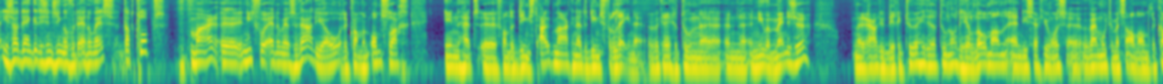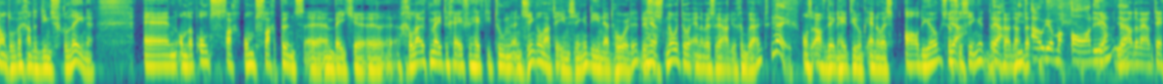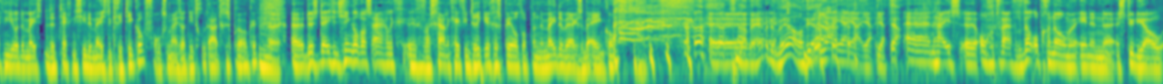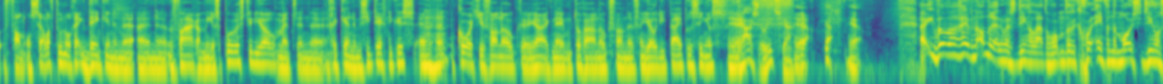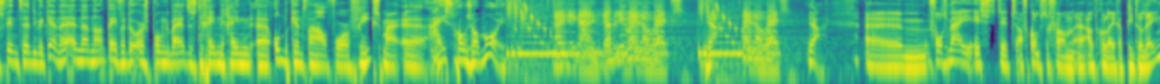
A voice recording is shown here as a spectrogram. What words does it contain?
Je zou denken, het is een jingle voor de NOS. Dat klopt, maar eh, niet voor NOS Radio. Er kwam een omslag in het eh, van de dienst uitmaken naar de dienst verlenen. We kregen toen eh, een, een nieuwe manager. Een radiodirecteur heette dat toen nog, de heer Lohman. En die zegt, jongens, eh, wij moeten met z'n allen de andere kant op. Wij gaan de dienst verlenen. En om dat omslag, omslagpunt eh, een beetje eh, geluid mee te geven... heeft hij toen een jingle laten inzingen, die je net hoorde. Dus Ja. die is nooit door NOS Radio gebruikt. Nee. Onze afdeling heet hier ook NOS Audio, zoals ze zingen. Ja, niet audio, maar audio. ja, daar hadden wij als technici de, meeste, de technici de meeste kritiek op. Volgens mij is dat niet goed uitgesproken. Nee. Dus deze jingle was eigenlijk... waarschijnlijk heeft hij drie keer gespeeld op een medewerkersbijeenkomst. nou, we hebben hem wel. Ja. Ja, ja, ja. ja, ja. En hij is eh, ongetwijfeld wel opgenomen in een eh, studio van onszelf toen nog. Ik denk in een, eh, een, een Vara Meersporen studio met een eh, gekende muziektechnicus. En Mhm. een koortje van ook, eh, ja, ik neem hem toch aan, ook van, van Jody Pijperzingers. Ja, zoiets, ja. Ja. Ja. ja. Ik wil wel even een andere NOS-jingle laten horen... omdat ik gewoon een van de mooiste jingles vind die we kennen. En dan ook even de oorsprong erbij. Het is geen, geen eh, onbekend verhaal voor freaks... maar eh, hij is gewoon zo mooi. 99 WNOX. Ja. Ja. Ehm, volgens mij is dit afkomstig van eh, oud-collega Pieter Leen.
